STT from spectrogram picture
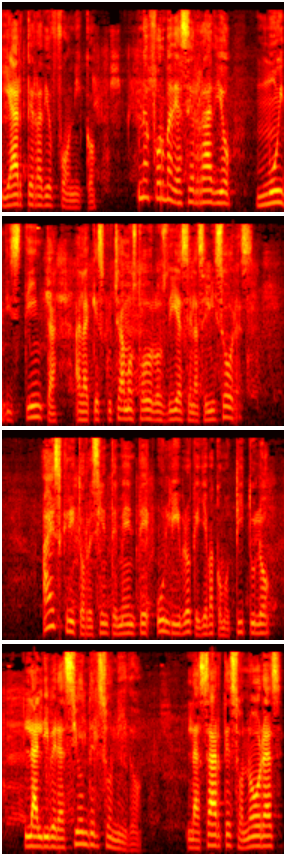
y arte radiofónico. Una forma de hacer radio muy distinta a la que escuchamos todos los días en las emisoras. Ha escrito recientemente un libro que lleva como título La liberación del sonido, las artes sonoras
